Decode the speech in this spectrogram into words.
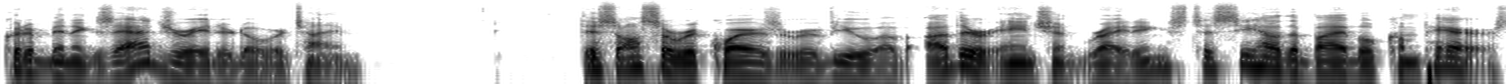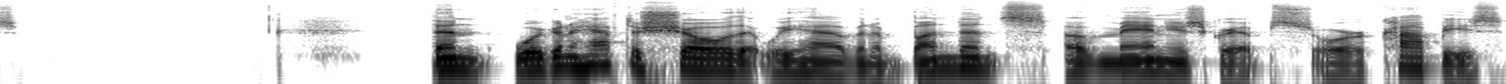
could have been exaggerated over time. This also requires a review of other ancient writings to see how the Bible compares. Then we're going to have to show that we have an abundance of manuscripts or copies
